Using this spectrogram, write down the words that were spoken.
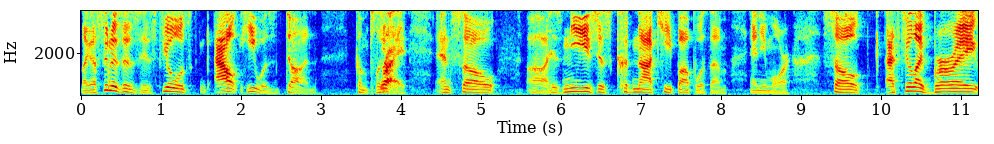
like as soon as his his fuel was out, he was done completely. Right. And so uh, his knees just could not keep up with them anymore. So I feel like Bure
